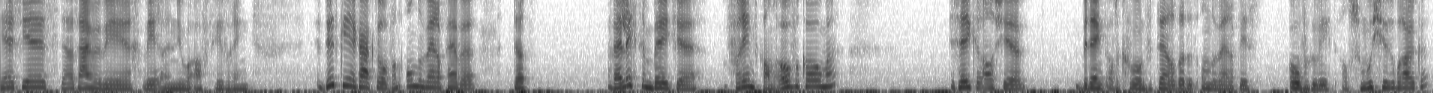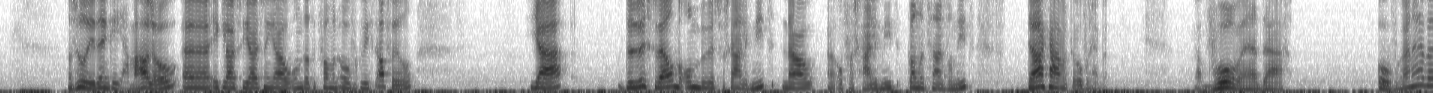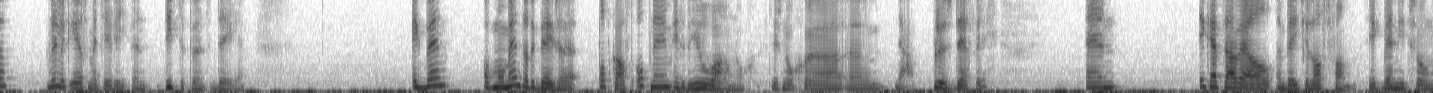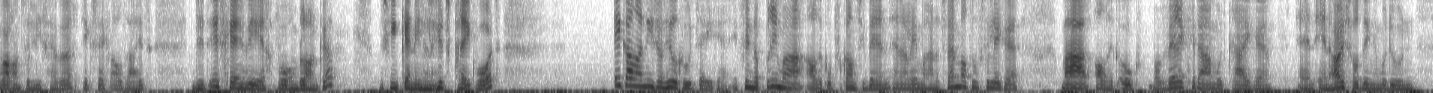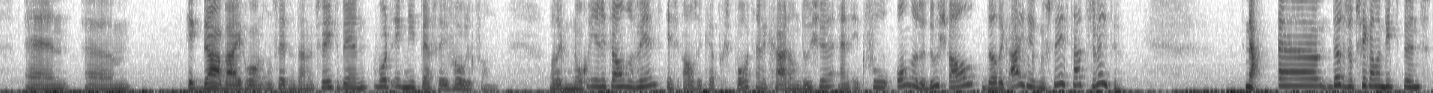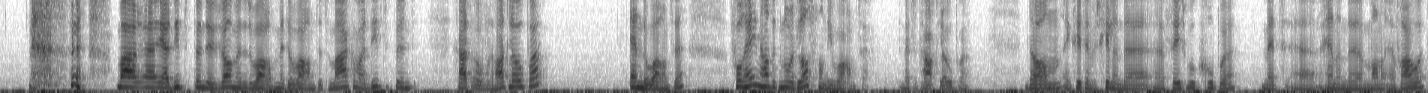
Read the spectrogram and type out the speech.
Yes, yes, daar zijn we weer. Weer een nieuwe aflevering. Dit keer ga ik het over een onderwerp hebben dat wellicht een beetje vreemd kan overkomen. Zeker als je bedenkt, als ik gewoon vertel dat het onderwerp is overgewicht als smoesje gebruiken. Dan zul je denken, ja maar hallo, uh, ik luister juist naar jou omdat ik van mijn overgewicht af wil. Ja, bewust wel, maar onbewust waarschijnlijk niet. Nou, uh, of waarschijnlijk niet, kan het zijn van niet. Daar gaan we het over hebben. Maar voor we het daar over gaan hebben, wil ik eerst met jullie een dieptepunt delen. Ik ben op het moment dat ik deze podcast opneem, is het heel warm nog. Het is nog uh, um, ja, plus 30. En ik heb daar wel een beetje last van. Ik ben niet zo'n warmteliefhebber. Ik zeg altijd: dit is geen weer voor een blanke. Misschien kennen jullie het spreekwoord. Ik kan er niet zo heel goed tegen. Ik vind dat prima als ik op vakantie ben en alleen maar aan het zwembad hoef te liggen. Maar als ik ook wat werk gedaan moet krijgen en in huis wat dingen moet doen en um, ik daarbij gewoon ontzettend aan het zweten ben, word ik niet per se vrolijk van. Wat ik nog irritanter vind, is als ik heb gesport en ik ga dan douchen en ik voel onder de douche al dat ik eigenlijk nog steeds sta te zweten. Nou, uh, dat is op zich al een dieptepunt. maar uh, ja, dieptepunt heeft wel met de, met de warmte te maken. Maar dieptepunt gaat over het hardlopen en de warmte. Voorheen had ik nooit last van die warmte met het hardlopen. Dan, ik zit in verschillende uh, Facebookgroepen met uh, rennende mannen en vrouwen.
